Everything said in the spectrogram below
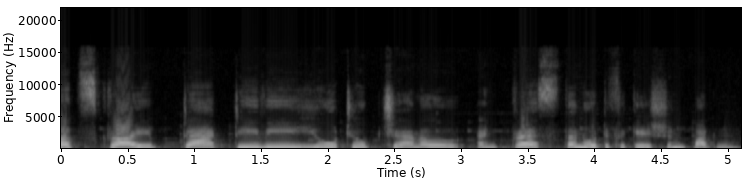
Subscribe Tag TV YouTube channel and press the notification button.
